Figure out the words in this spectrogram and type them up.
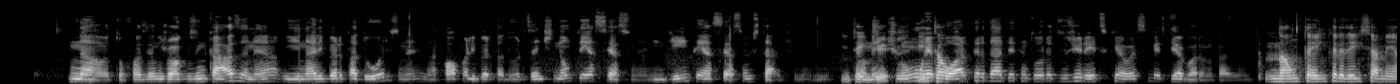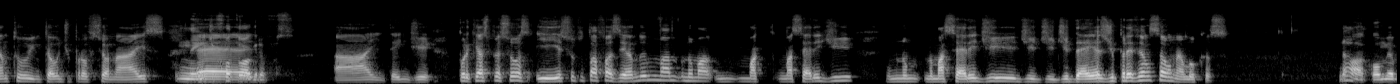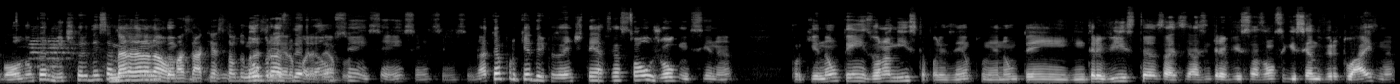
Não, eu tô fazendo jogos em casa, né? E na Libertadores, né? Na Copa Libertadores a gente não tem acesso, né? Ninguém tem acesso ao estádio. Né? Entendi. Somente um então, repórter da detentora dos direitos, que é o SBT agora, no caso. Né? Não tem credenciamento, então, de profissionais. Nem é... de fotógrafos. Ah, entendi. Porque as pessoas. E isso tu tá fazendo numa, numa uma, uma série de. numa série de, de, de, de, ideias de prevenção, né, Lucas? Não, a Comebol não permite credenciamento. Não, não, não, não mas na questão do no brasileiro, por exemplo. Sim, sim, sim, sim, sim. Até porque, Dricos, a gente tem acesso só ao jogo em si, né? Porque não tem zona mista, por exemplo, né? Não tem entrevistas, as, as entrevistas vão seguir sendo virtuais, né?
